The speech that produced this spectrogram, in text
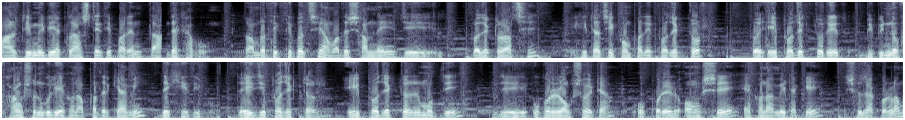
মাল্টিমিডিয়া ক্লাস নিতে পারেন তা দেখাবো। তো আমরা দেখতে পাচ্ছি আমাদের সামনে যে প্রজেক্টর আছে, হিটাচি কোম্পানির প্রজেক্টর। তো এই প্রজেক্টরের বিভিন্ন ফাংশনগুলি এখন আপনাদেরকে আমি দেখিয়ে দিব। তো এই যে প্রজেক্টর, এই প্রজেক্টরের মধ্যে যে উপরের অংশ এটা, উপরের অংশে এখন আমি এটাকে সোজা করলাম,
